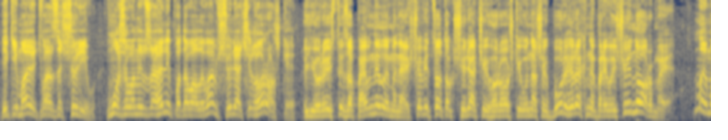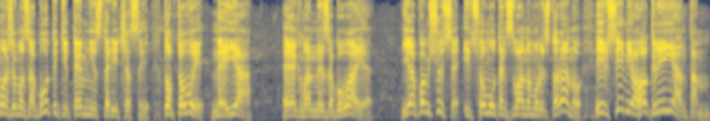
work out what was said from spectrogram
які мають вас за щурів. Може, вони взагалі подавали вам щурячі горошки. Юристи запевнили мене, що відсоток щурячих горошків у наших бургерах не перевищує норми. Ми можемо забути ті темні старі часи. Тобто ви, не я. Егман не забуває. Я помщуся і цьому так званому ресторану, і всім його клієнтам.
